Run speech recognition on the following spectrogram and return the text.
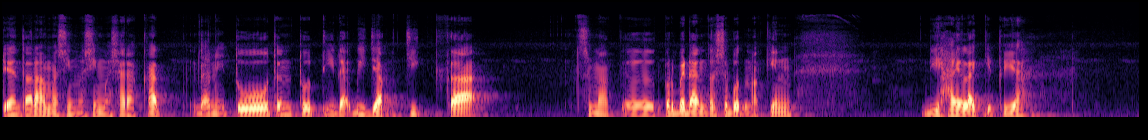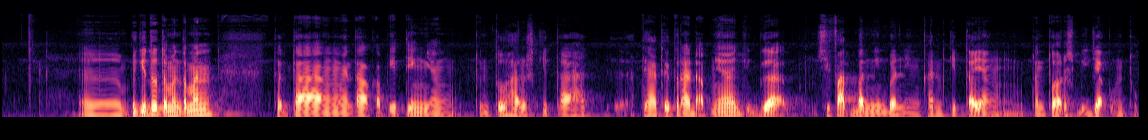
Di antara masing-masing masyarakat dan itu tentu tidak bijak jika semak, eh, perbedaan tersebut makin di highlight gitu ya. E, begitu teman-teman tentang mental kepiting yang tentu harus kita hati-hati terhadapnya juga sifat banding-bandingkan kita yang tentu harus bijak untuk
